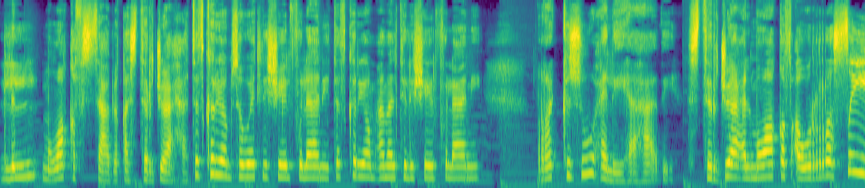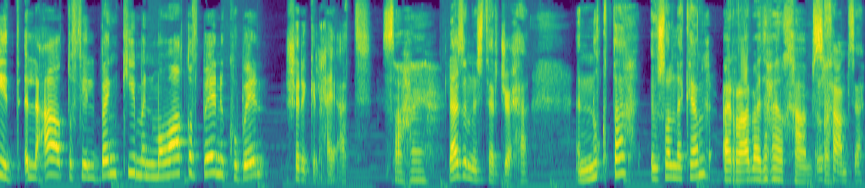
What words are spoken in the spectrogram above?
للمواقف السابقة استرجاعها. تذكر يوم سويت لي الشيء الفلاني تذكر يوم عملت لي الشيء الفلاني. ركزوا عليها هذه. استرجاع المواقف أو الرصيد العاطفي البنكي من مواقف بينك وبين شريك الحياة. صحيح. لازم نسترجعها. النقطة وصلنا كم؟ الرابعة دحين الخامسة. الخامسة.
